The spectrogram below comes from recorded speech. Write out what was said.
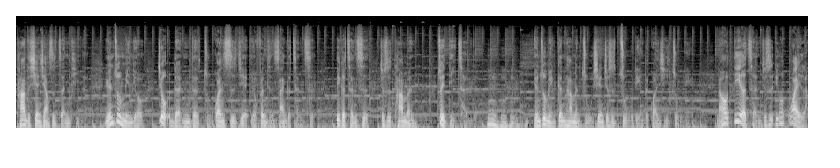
他的现象是整体的，原住民有。就人的主观世界有分成三个层次，一个层次就是他们最底层的，嗯哼哼，原住民跟他们祖先就是祖灵的关系，祖灵。然后第二层就是因为外来，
